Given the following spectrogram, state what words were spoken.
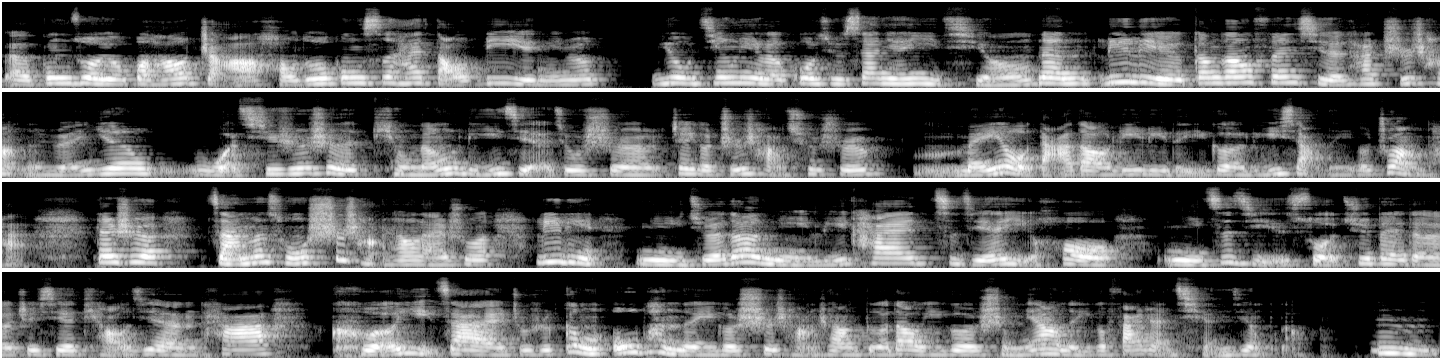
呃工作又不好找，好多公司还倒闭。你说。又经历了过去三年疫情，那 Lily 刚刚分析的她职场的原因，我其实是挺能理解，就是这个职场确实没有达到 Lily 的一个理想的一个状态。但是咱们从市场上来说，Lily，你觉得你离开字节以后，你自己所具备的这些条件，它可以在就是更 open 的一个市场上得到一个什么样的一个发展前景呢？嗯。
